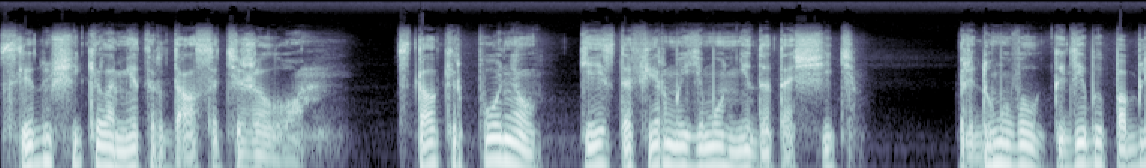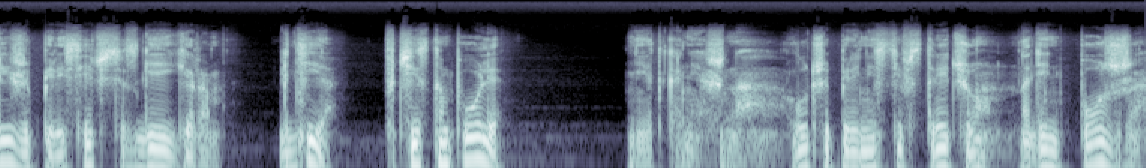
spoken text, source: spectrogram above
Следующий километр дался тяжело. Сталкер понял, кейс до фермы ему не дотащить. Придумывал, где бы поближе пересечься с Гейгером. Где? В чистом поле? Нет, конечно. Лучше перенести встречу на день позже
